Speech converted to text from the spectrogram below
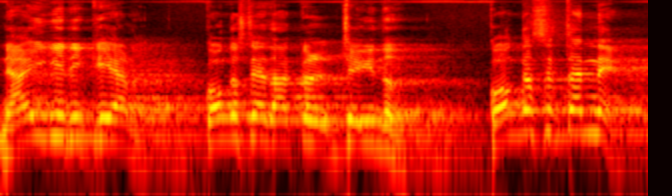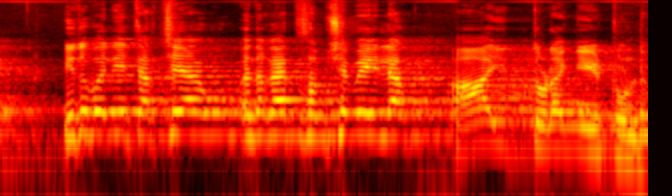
ന്യായീകരിക്കുകയാണ് കോൺഗ്രസ് നേതാക്കൾ ചെയ്യുന്നത്. കോൺഗ്രസിൽ തന്നെ ഇത് വലിയ ചർച്ചയാകും എന്ന കാര്യത്തിൽ സംശയമേ ഇല്ല ആയി തുടങ്ങിയിട്ടുണ്ട്.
